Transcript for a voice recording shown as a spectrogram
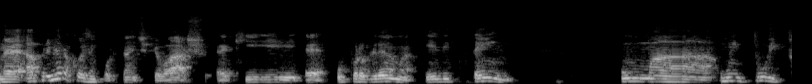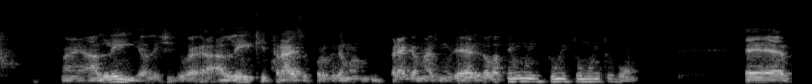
é, a primeira coisa importante que eu acho é que é, o programa ele tem uma, um intuito. Né? A lei, a, a lei que traz o programa Prega Mais Mulheres, ela tem um intuito muito bom. É,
